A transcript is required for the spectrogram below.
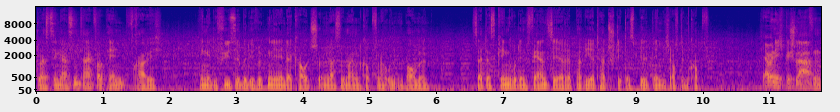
Du hast den ganzen Tag verpennt? frage ich, hänge die Füße über die Rückenlehne der Couch und lasse meinen Kopf nach unten baumeln. Seit das Känguru den Fernseher repariert hat, steht das Bild nämlich auf dem Kopf. Ich habe nicht geschlafen,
